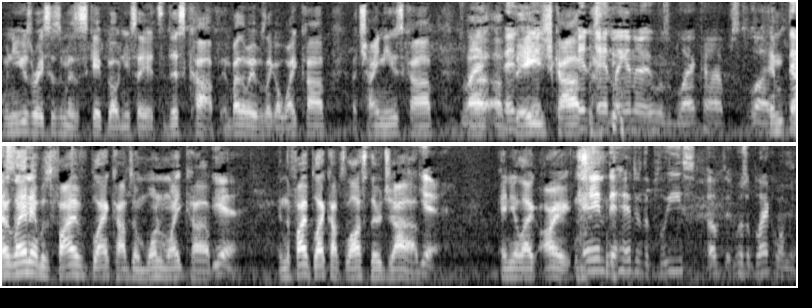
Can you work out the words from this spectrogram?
when you use racism as a scapegoat and you say it's this cop, and by the way, it was like a white cop, a Chinese cop, uh, a and- beige and- cop. In Atlanta, it was black cops. Like In Atlanta, it was five black cops and one white cop, yeah, and the five black cops lost their job. yeah. And you're like, all right, and the head of the police of the, was a black woman.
